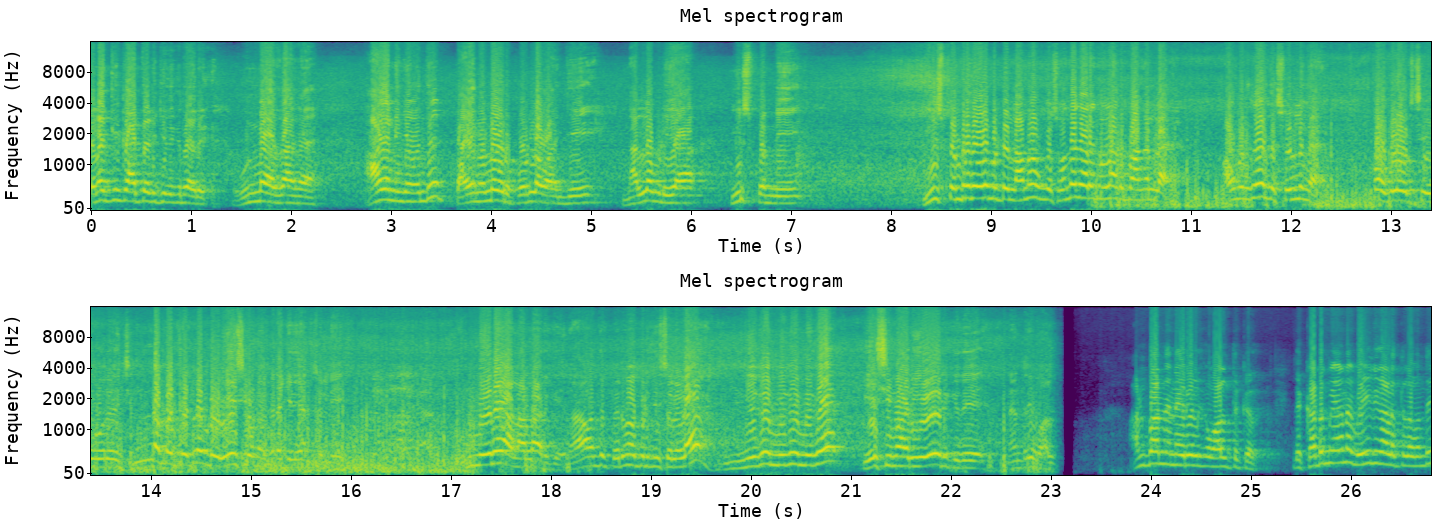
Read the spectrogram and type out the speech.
எனக்கு காத்தடிக்குதுங்கிறாரு. உண்மை அதாங்க. ஆக நீங்கள் வந்து பயனுள்ள ஒரு பொருளை வாங்கி நல்லபடியாக யூஸ் பண்ணி யூஸ் பண்ணுறதோடு மட்டும் இல்லாமல் உங்கள் சொந்தக்காரங்கள்லாம் இருப்பாங்கல்ல அவங்களுக்கு இதை சொல்லுங்கள் இப்போ இவ்வளோ ஒரு ஒரு சின்ன பட்ஜெட்டில் ஒரு ஏசி ஒன்று கிடைக்குதுன்னு சொல்லி. உண்மையிலே நல்லா இருக்கு. நான் வந்து பெருமைப்படுத்தி சொல்லல மிக மிக மிக ஏசி மாதிரியே இருக்குது. நன்றி வாழ்த்து அன்பார்ந்த நேர்களுக்கு வாழ்த்துக்கள். இந்த கடுமையான வெயில் காலத்தில் வந்து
